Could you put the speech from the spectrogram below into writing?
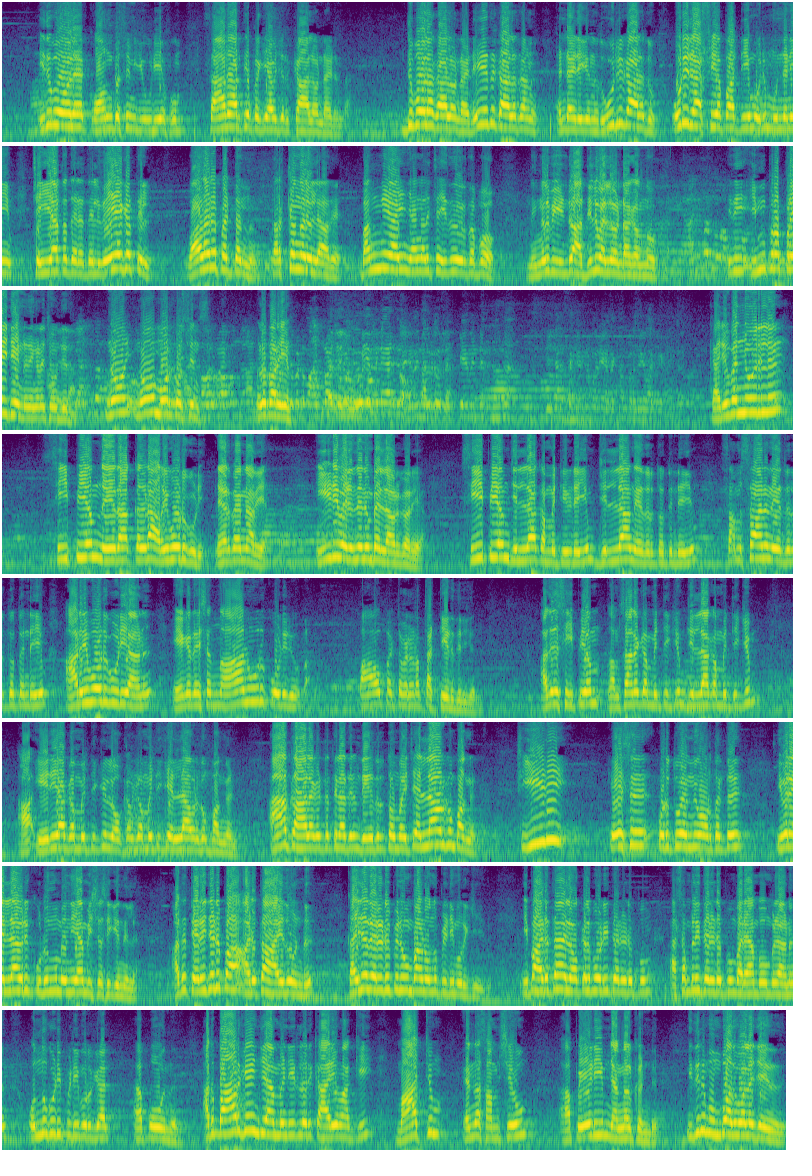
ഇതുപോലെ കോൺഗ്രസും യു ഡി എഫും സ്ഥാനാർത്ഥിയെ പ്രഖ്യാപിച്ചൊരു കാലം ഉണ്ടായിട്ടുണ്ട്. ഇതുപോലെ കാലം ഉണ്ടായിട്ട് ഏത് കാലത്താണ് ഉണ്ടായിരിക്കുന്നത്? ഒരു കാലത്തും ഒരു രാഷ്ട്രീയ പാർട്ടിയും ഒരു മുന്നണിയും ചെയ്യാത്ത തരത്തിൽ വേഗത്തിൽ വളരെ പെട്ടെന്ന് തർക്കങ്ങളില്ലാതെ ഭംഗിയായി ഞങ്ങൾ ചെയ്തു തീർത്തപ്പോ നിങ്ങൾ വീണ്ടും അതിൽ വല്ലതും ഉണ്ടാക്കാൻ നോക്കുക ഇത് ഇംപ്രൊപ്പറേറ്റ് ഉണ്ട് നിങ്ങളുടെ ചോദ്യം നോ നോ മോർ ക്വസ്റ്റ്യൻസ് നിങ്ങൾ പറയൂ. കരുവന്നൂരിൽ സി പി എം നേതാക്കളുടെ അറിവോടുകൂടി നേരത്തെ തന്നെ അറിയാം. ഇ ഡി വരുന്നതിന് മുമ്പ് എല്ലാവർക്കും അറിയാം. സി പി എം ജില്ലാ കമ്മിറ്റിയുടെയും ജില്ലാ നേതൃത്വത്തിന്റെയും സംസ്ഥാന നേതൃത്വത്തിന്റെയും അറിവോടുകൂടിയാണ് ഏകദേശം നാനൂറ് കോടി രൂപ പാവപ്പെട്ടവരുടെ തട്ടിയെടുത്തിരിക്കുന്നത്. അതിൽ സി പി എം സംസ്ഥാന കമ്മിറ്റിക്കും ജില്ലാ കമ്മിറ്റിക്കും ആ ഏരിയ കമ്മിറ്റിക്കും ലോക്കൽ കമ്മിറ്റിക്കും എല്ലാവർക്കും പങ്കുണ്ട്. ആ കാലഘട്ടത്തിൽ അതിന് നേതൃത്വം വഹിച്ച എല്ലാവർക്കും പങ്കുണ്ട്. പക്ഷെ ഇ ഡി കേസ് കൊടുത്തു എന്ന് ഓർത്തിട്ട് ഇവരെല്ലാവരും കുടുങ്ങുമെന്ന് ഞാൻ വിശ്വസിക്കുന്നില്ല. അത് തെരഞ്ഞെടുപ്പ് അടുത്ത ആയതുകൊണ്ട് കഴിഞ്ഞ തെരഞ്ഞെടുപ്പിന് മുമ്പാണ് ഒന്ന് പിടിമുറുക്കിയത്. ഇപ്പോൾ അടുത്ത ലോക്കൽ ബോഡി തെരഞ്ഞെടുപ്പും അസംബ്ലി തെരഞ്ഞെടുപ്പും വരാൻ പോകുമ്പോഴാണ് ഒന്നുകൂടി പിടിമുറുക്കാൻ പോകുന്നത്. അത് ബാർഗെയിൻ ചെയ്യാൻ വേണ്ടിയിട്ടുള്ള ഒരു കാര്യമാക്കി മാറ്റും എന്ന സംശയവും ആ, പേടിയും ഞങ്ങൾക്കുണ്ട്. ഇതിനു മുമ്പും അതുപോലെ ചെയ്തത്.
